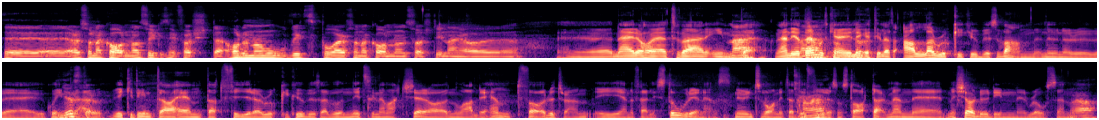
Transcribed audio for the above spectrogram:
eh, Arizona Cardinals fick sin första. Har du någon ordvits på Arizona Cardinals först innan jag eh... Uh, nej, det har jag tyvärr inte. Nej, Men jag, däremot kan jag ju lägga till att alla rookie QBs vann nu när du uh, går in på det här. Det. Vilket inte har hänt att fyra rookie QBs har vunnit sina matcher. Har nog aldrig hänt förut tror jag i NFL-historien ens. Nu är det inte så vanligt att det är fyra som startar. Men, uh, men kör du din Rosen. Ja.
